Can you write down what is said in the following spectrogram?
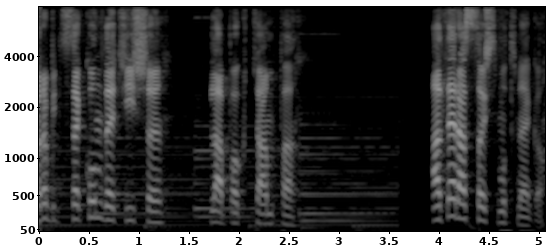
zrobić sekundę ciszy dla PogChampa. A teraz coś smutnego.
